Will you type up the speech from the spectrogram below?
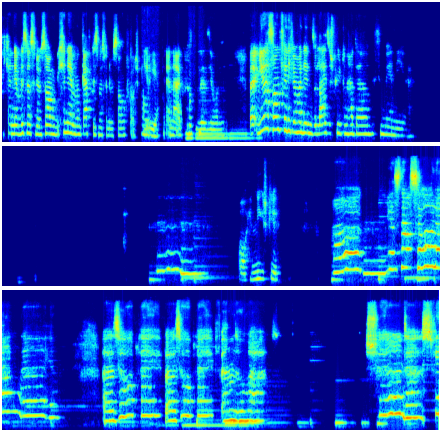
Ich kann dir ein bisschen was von dem Song, ich kann dir ein ganz bisschen was von dem Song vorspielen. Oh ja. In einer akustischen Version. Weil jeder Song, finde ich, wenn man den so leise spielt, dann hat er ein bisschen mehr Nähe. Oh, ich habe nie gespielt. Morgen ist noch so lange hin. Also bleib, also bleib, wenn du magst. Schön, dass wir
